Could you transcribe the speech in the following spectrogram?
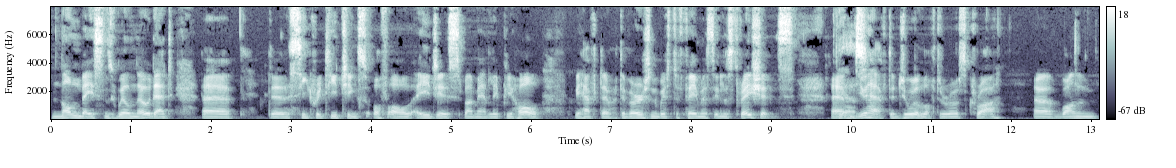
non-Masons, will know that uh, the secret teachings of all ages by Manly P. Hall we have the, the version with the famous illustrations. And yes. you have the Jewel of the Rose Croix, uh, one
